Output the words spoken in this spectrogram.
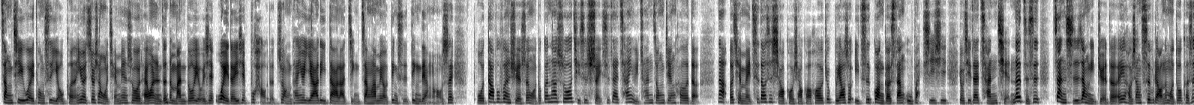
胀气、胃痛是有可能。因为就像我前面说的，台湾人真的蛮多有一些胃的一些不好的状态，因为压力大啦、紧张啦，没有定时定量哈，所以。我大部分学生，我都跟他说，其实水是在餐与餐中间喝的。那而且每次都是小口小口喝，就不要说一次灌个三五百 CC，尤其在餐前，那只是暂时让你觉得，哎，好像吃不了那么多。可是，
